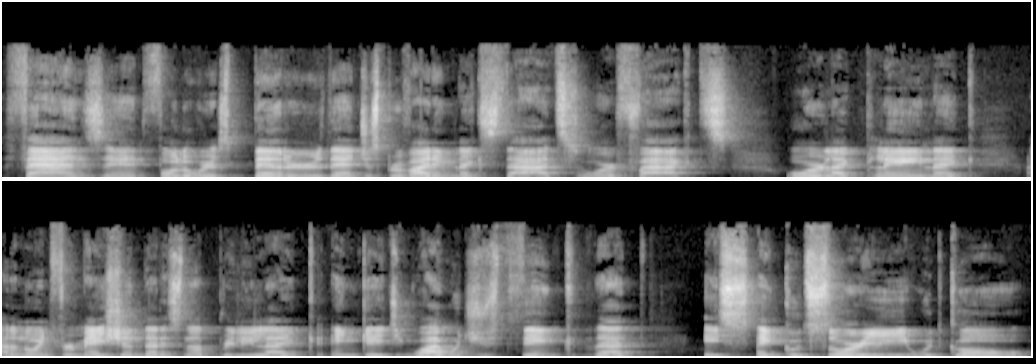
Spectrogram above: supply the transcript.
fans and followers better than just providing like stats or facts or like plain like I don't know information that is not really like engaging? Why would you think that a, a good story would go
